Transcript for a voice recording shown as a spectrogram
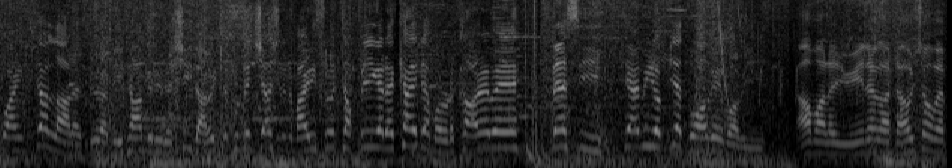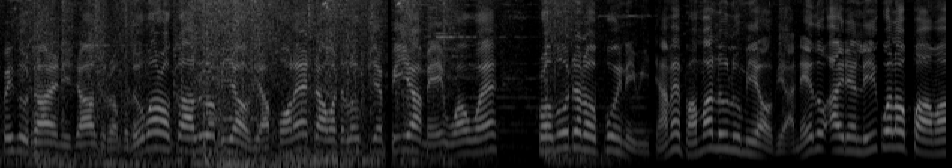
point တက်လာတယ်ဆိုတော့ဒေတာမျိုးတွေရှိတာပြီ Triple Charge နဲ့ Mighty Sword တပ်ပေးခဲ့တဲ့ခိုက်တဲ့မှာတော့တခါတည်းပဲ Messi ပြန်ပြီးတော့ပြတ်သွားခဲ့ပါပြီနောက်မှလည်းယူရင်းကတောက်လျှောက်ပဲပိတ်ဆို့ထားတဲ့အနေထားဆိုတော့ဘယ်သူမှတော့ကာလို့တော့မရဘူးဗျာပေါ်လဲတာဝါတစ်လုံးပြန်ပေးရမယ်1 1 crossover တက်တော့ပွင့်နေပြီဒါပေမဲ့ဘာမှလုပ်လို့မရဘူးဗျာအနည်းဆုံး item ၄ခွက်လောက်ပါမှ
